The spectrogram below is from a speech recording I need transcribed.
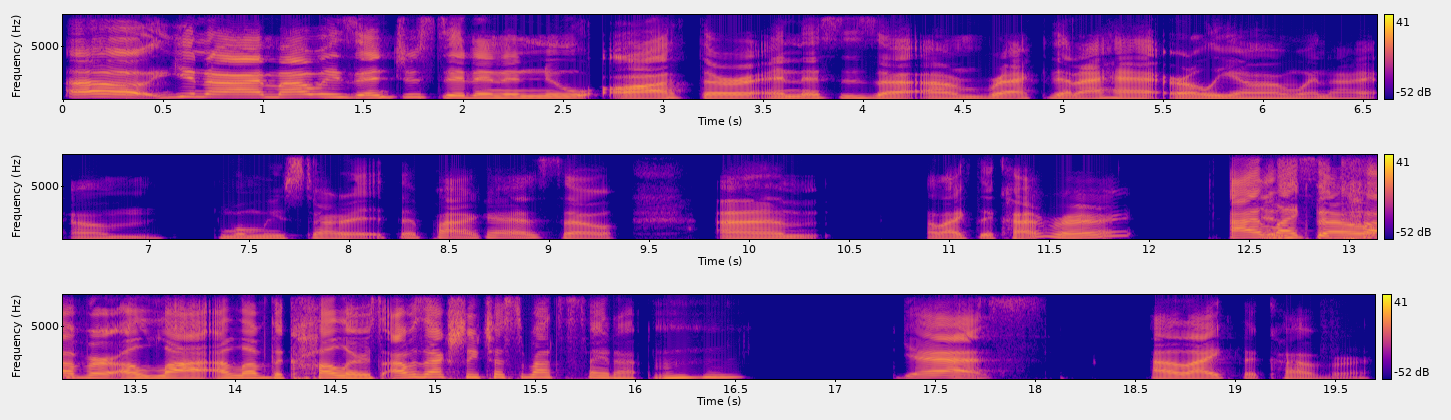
Oh, you know, I'm always interested in a new author, and this is a um rec that I had early on when I um when we started the podcast. So, um, I like the cover. I And like the cover a lot. I love the colors. I was actually just about to say that. Mm-hmm. Yes, I like the cover,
